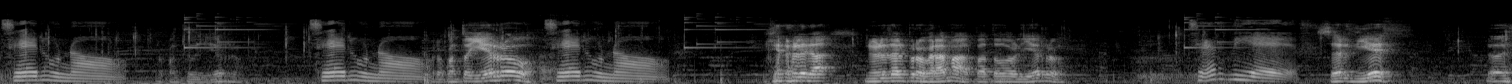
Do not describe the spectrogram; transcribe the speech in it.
Ser uno. ¿Pero cuánto hierro? Ser uno. ¿Pero cuánto hierro? Ser uno. Es que no le da... No le da el programa para todo el hierro. Ser diez. Ser 10. No es-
